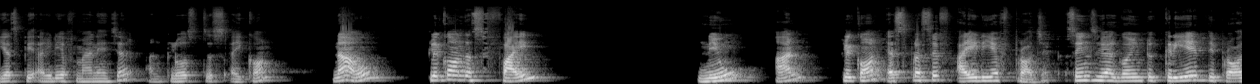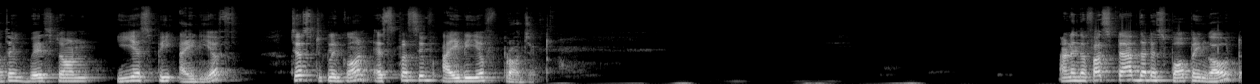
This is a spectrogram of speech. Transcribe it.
ESP IDF manager and close this icon. Now click on this file, new and click on Espressif idf project since we are going to create the project based on esp idf just click on Espressif idf project and in the first tab that is popping out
